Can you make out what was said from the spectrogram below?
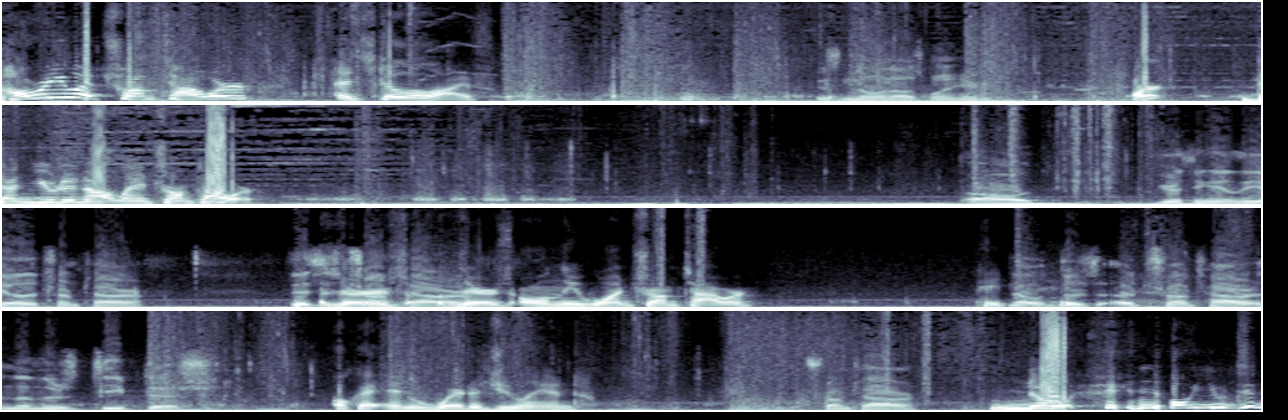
how are you at Trump Tower and still alive? Is no one else one here? Or then you did not land Trump Tower. Oh, you're thinking of the other Trump Tower. This is There's Trump Tower. there's only one Trump Tower. Hey, No, hey. there's a Trump Tower and then there's Deep Dish. Okay, and where did you land? Trump Tower. No, no, you did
